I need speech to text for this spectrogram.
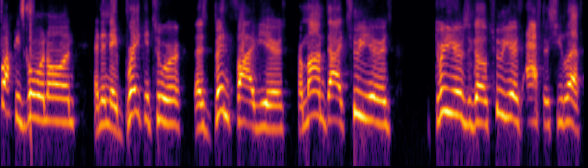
fuck is going on. And then they break it to her. that It's been five years. Her mom died two years, three years ago, two years after she left.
